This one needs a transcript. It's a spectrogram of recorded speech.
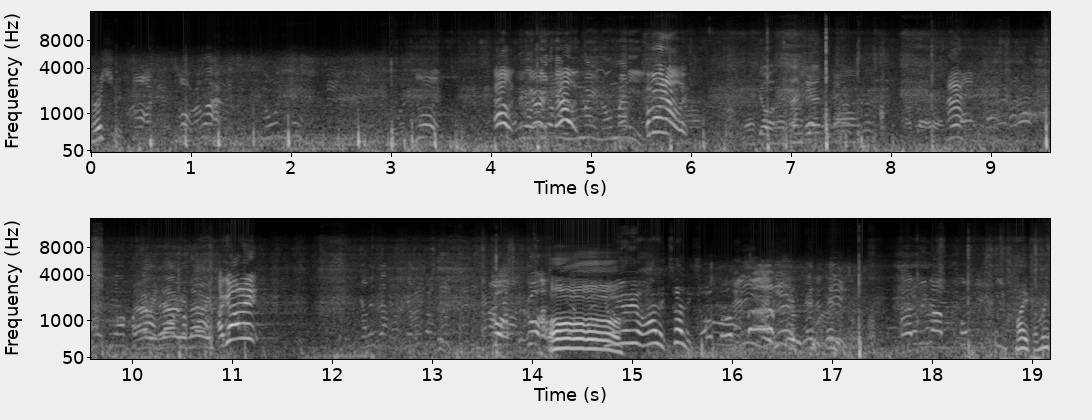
pressure? Oh, no, relax. No one move. We're good. Alex, Alex, Alex. No money. Come on, Alex. Larry, Larry, Larry. I got it. Go, go. Oh. Yo, yo, Alex, Alex. How do we not point this? Mike, come in.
